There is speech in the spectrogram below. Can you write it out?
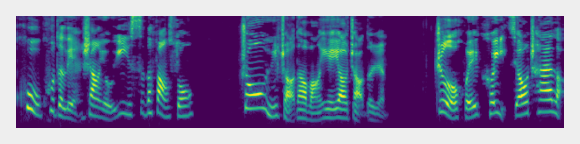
酷酷的脸上有一丝的放松，终于找到王爷要找的人，这回可以交差了。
